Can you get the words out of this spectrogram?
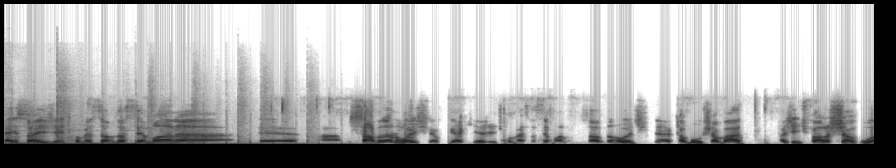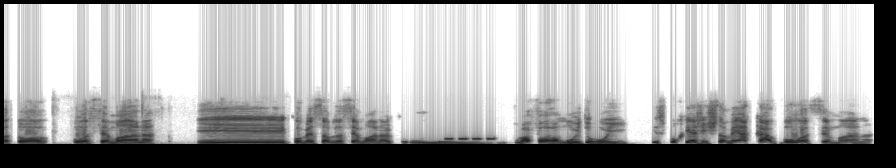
É isso aí, gente. Começamos a semana é, a, sábado à noite, né? Porque aqui a gente começa a semana sábado à noite, né? Acabou o Shabat, a gente fala Shavu Tov, boa semana, e começamos a semana com, de uma forma muito ruim. Isso porque a gente também acabou a semana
